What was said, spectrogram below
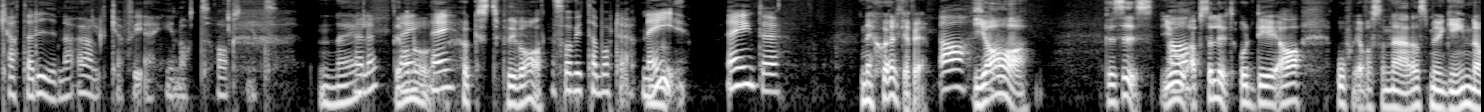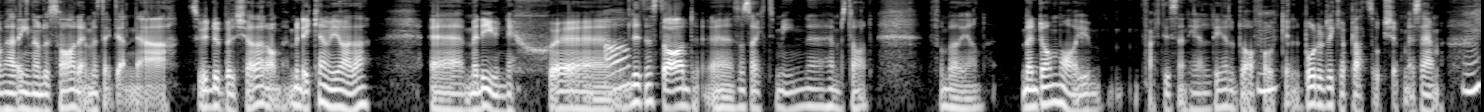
Katarina ölcafé i något avsnitt. Nej, Eller? det Nej, var nog nej. högst privat. Får vi ta bort det? Nej! Mm. Nej, inte... Nässjö ölcafé. Ja, så. Ja, precis. Jo, Ja. absolut. Och det, ja, oh, jag var så nära att smyga in dem här innan du sa det, men så tänkte jag, nja, så vi dubbelköra dem? Men det kan vi göra. Eh, men det är ju Nässjö, Ja. liten stad, eh, som sagt min eh, hemstad från början. Men de har ju faktiskt en hel del bra folköl, både att dricka plats och köpa med sig hem. Mm.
